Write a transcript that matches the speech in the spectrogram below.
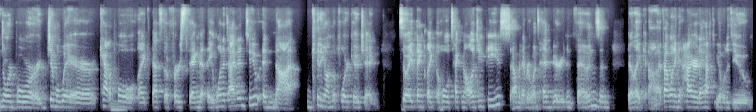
NordBord, GymAware, Catapult. Like that's the first thing that they want to dive into and not getting on the floor coaching. So I think like the whole technology piece, um, and everyone's head buried in phones and they're like, oh, if I want to get hired, I have to be able to do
